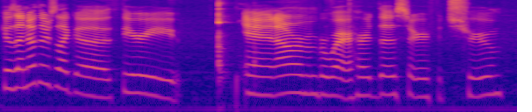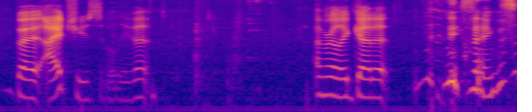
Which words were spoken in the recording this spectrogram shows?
because I know there's like a theory, and I don't remember where I heard this or if it's true, but I choose to believe it. I'm really good at these things.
